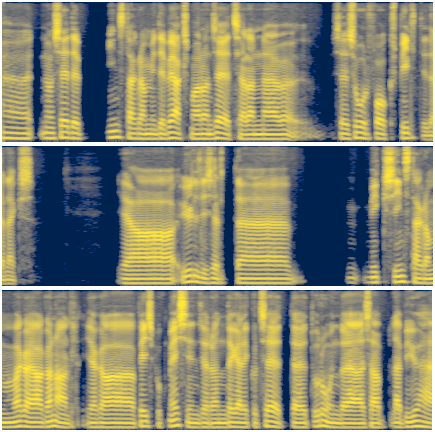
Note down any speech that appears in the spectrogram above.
Äh, no see teeb, Instagrami teeb heaks, ma arvan, see, et seal on äh, see suur fookus piltidel, eks. ja üldiselt äh, miks Instagram on väga hea kanal ja ka Facebook Messenger on tegelikult see, et äh, turundaja saab läbi ühe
